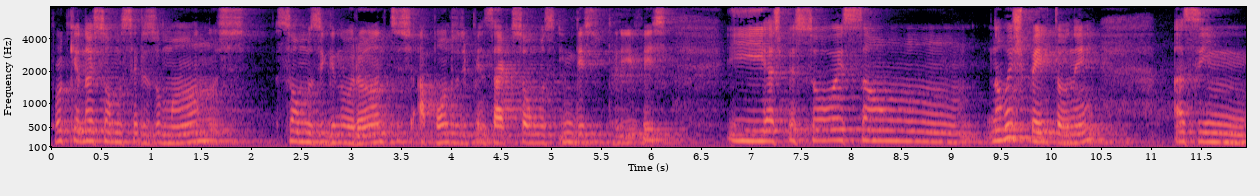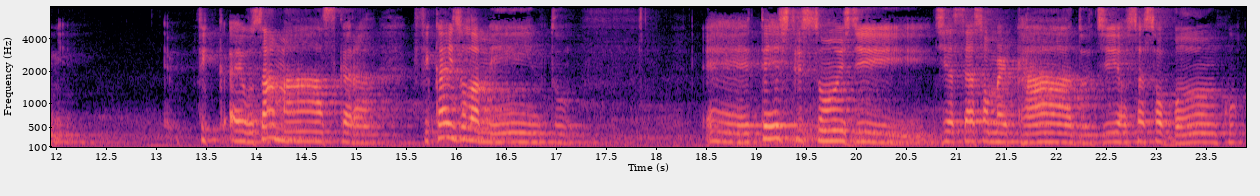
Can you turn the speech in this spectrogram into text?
porque nós somos seres humanos, somos ignorantes a ponto de pensar que somos indestrutíveis e as pessoas são não respeitam, né? Assim, fica, é, usar máscara, ficar em isolamento, é, ter restrições de, de acesso ao mercado, de acesso ao banco,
